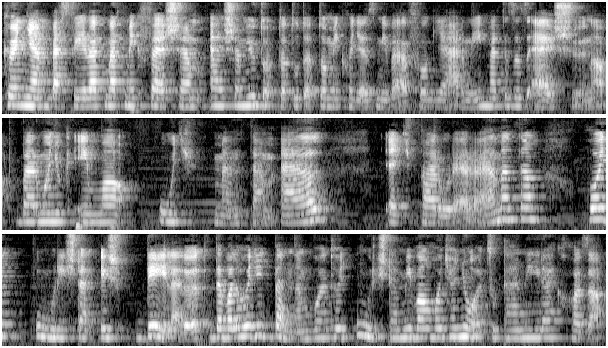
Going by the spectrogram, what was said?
könnyen beszélek, mert még fel sem, el sem jutott a tudatomig, hogy ez mivel fog járni, mert ez az első nap. Bár mondjuk én ma úgy mentem el, egy pár órára elmentem, hogy úristen, és délelőtt, de valahogy így bennem volt, hogy úristen, mi van, hogyha nyolc után érek haza.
